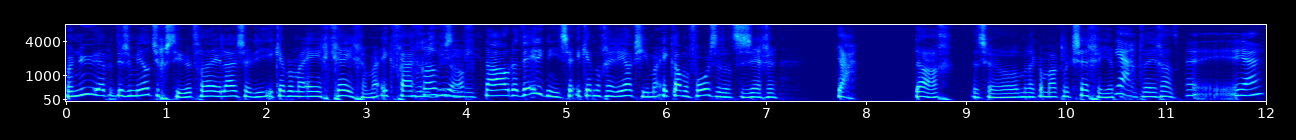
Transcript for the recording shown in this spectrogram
Maar nu heb ik dus een mailtje gestuurd van... hé, hey, luister, die, ik heb er maar één gekregen. Maar ik vraag me dus af... niet. Nou, dat weet ik niet. Ik heb nog geen reactie. Maar ik kan me voorstellen dat ze zeggen... ja, dag. Dat is wel lekker makkelijk zeggen. Je hebt Ja. er maar twee gehad. Eh, ja,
